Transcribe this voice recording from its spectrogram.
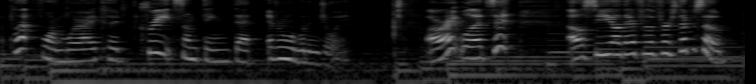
a platform where I could create something that everyone would enjoy. All right, well that's it. I'll see y'all there for the first episode.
